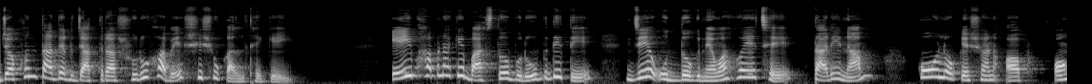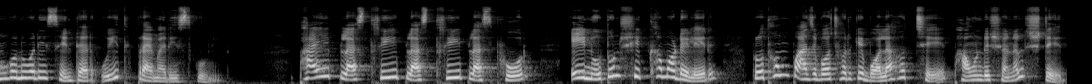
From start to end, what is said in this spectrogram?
যখন তাদের যাত্রা শুরু হবে শিশুকাল থেকেই। এই ভাবনাকে বাস্তব রূপ দিতে যে উদ্যোগ নেওয়া হয়েছে, তারই নাম co location of anganwadi centre with primary school. Five plus three plus three plus four এই নতুন শিক্ষা মডেলের প্রথম পাঁচ বছরকে বলা হচ্ছে ফাউন্ডেশনাল স্টেজ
